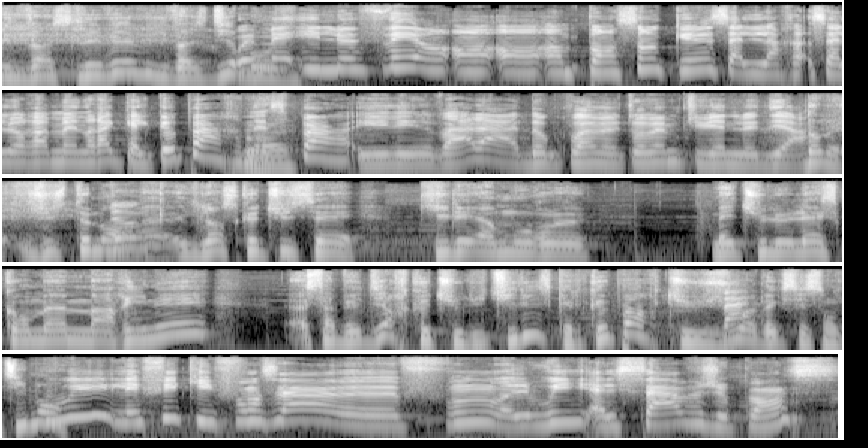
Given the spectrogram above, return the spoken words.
il va se lever, il va se dire Oui, bon, mais il le fait en, en- en pensant que ça, le ramènera quelque part, n'est-ce pas? Il est, Voilà, donc toi-même, toi-même, tu viens de le dire. Non, mais justement, Donc- euh, lorsque tu sais qu'il est amoureux, mais tu le laisses quand même mariner, euh, ça veut dire que tu l'utilises quelque part. Tu joues Bah, avec ses sentiments. Oui, les filles qui font ça euh, font, euh, oui, elles savent, je pense.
